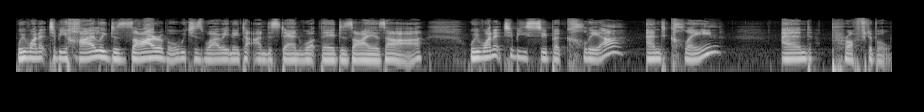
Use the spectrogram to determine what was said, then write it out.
We want it to be highly desirable, which is why we need to understand what their desires are. We want it to be super clear and clean and profitable.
